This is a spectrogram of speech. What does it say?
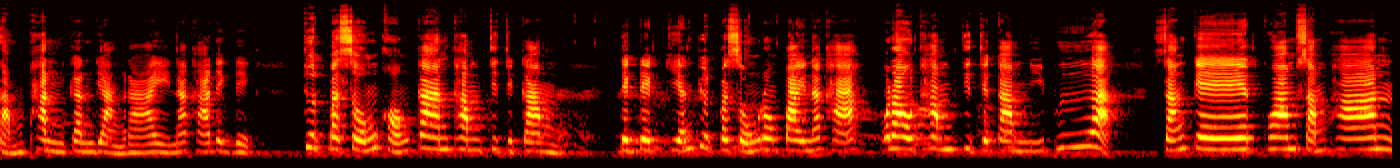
สัมพันธ์กันอย่างไรนะคะเด็กๆ จุดประสงค์ของการทำกิจกรรม เด็กๆ เขียนจุดประสงค์ลงไปนะคะ เราทำกิจกรรมนี้เพื่อสังเกตความสัมพันธ์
